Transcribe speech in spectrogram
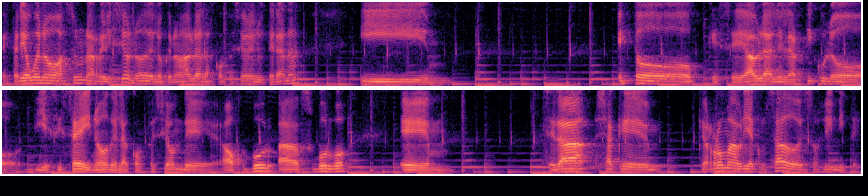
estaría bueno hacer una revisión ¿no? de lo que nos habla las confesiones luteranas y esto que se habla en el artículo 16 ¿no? de la confesión de Augsburgo eh, se da ya que, Roma habría cruzado esos límites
